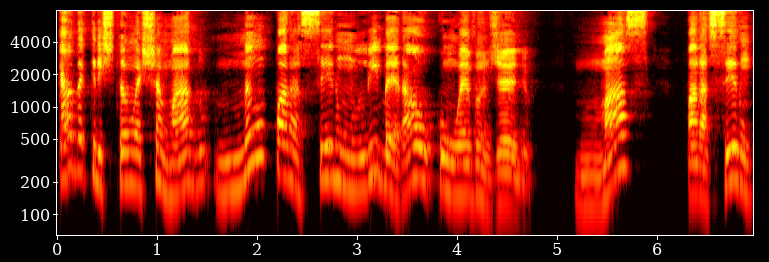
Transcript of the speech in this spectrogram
Cada cristão é chamado não para ser um liberal com o evangelho, mas para ser um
